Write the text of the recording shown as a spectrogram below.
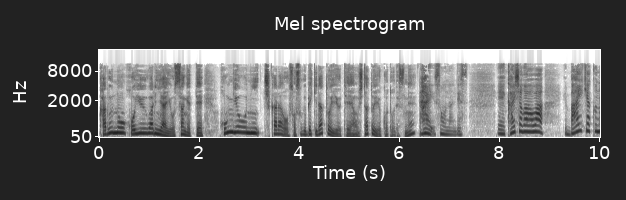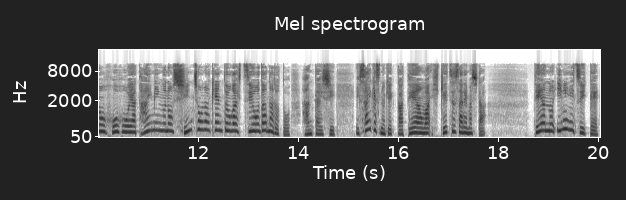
株の保有割合を下げて、本業に力を注ぐべきだという提案をしたということですね。はい、そうなんです。えー、会社側は、売却の方法やタイミングの慎重な検討が必要だなどと反対し、採決の結果、提案は否決されました。提案の意義について、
